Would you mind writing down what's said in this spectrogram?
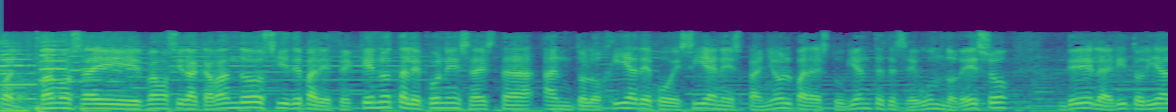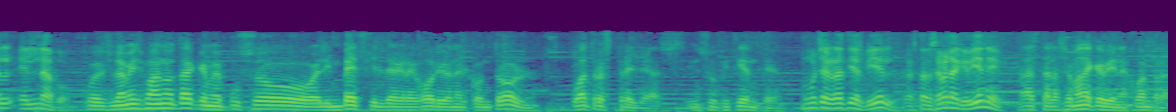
Bueno, vamos a ir, vamos a ir acabando, si te parece. ¿Qué nota le pones a esta antología de poesía en español para estudiantes de segundo de eso de la editorial El Nabo? Pues la misma nota que me puso el imbécil de Gregorio en el control. Cuatro estrellas, insuficiente. Muchas gracias, Biel. Hasta la semana que viene. Hasta la semana que viene, Juanra.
